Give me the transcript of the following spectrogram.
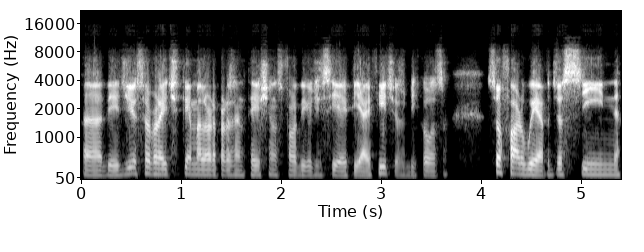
uh, the GeoServer HTML representations for the OGC API features because so far we have just seen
